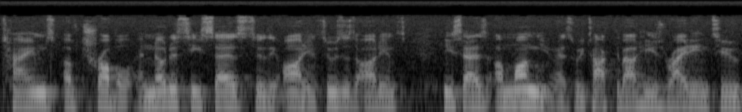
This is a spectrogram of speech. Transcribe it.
times of trouble. And notice he says to the audience, who's his audience? He says, among you. As we talked about, he's writing to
